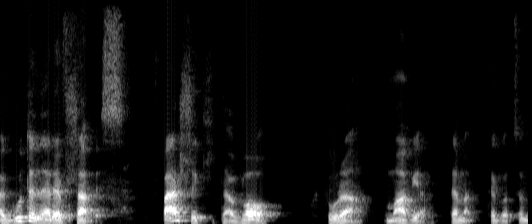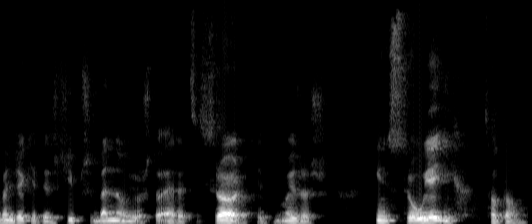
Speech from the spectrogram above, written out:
Erew Szabes. W parszy Kitavo, która omawia temat tego, co będzie, kiedy Żydzi przybędą już do Erec Israel, kiedy Mojżesz instruuje ich co do,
